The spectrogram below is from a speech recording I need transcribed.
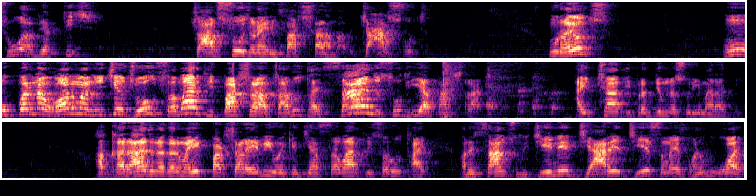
શું આ વ્યક્તિ છે? ચારસો જણા એની પાઠશાળામાં આવે, ચારસો છે હું રહ્યો છું. હું ઉપરના હોલમાં નીચે જોઉં, સવારથી પાઠશાળા ચાલુ થાય, સાંજ સુધી આ પાઠશાળા આ ઈચ્છા હતી પ્રદ્યુમ્ન સુરી મહારાજની. આખા રાજનગરમાં એક પાઠશાળા એવી હોય કે જ્યાં સવારથી શરૂ થાય અને સાંજ સુધી જેને જ્યારે જે સમયે ભણવું હોય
